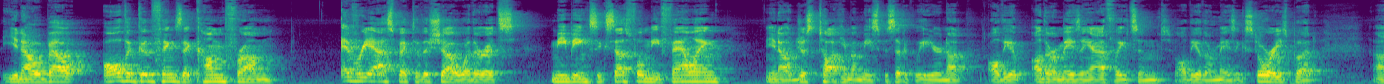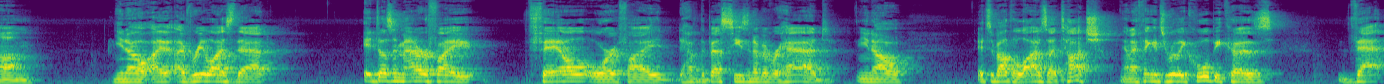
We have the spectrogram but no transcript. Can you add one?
you know about all the good things that come from every aspect of the show, whether it's me being successful, me failing, you know, just talking about me specifically here, not all the other amazing athletes and all the other amazing stories, but, um, you know, I, I've realized that it doesn't matter if I fail or if I have the best season I've ever had, you know, it's about the lives I touch. And I think it's really cool because that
